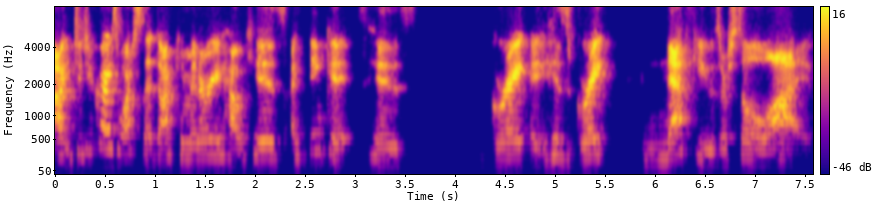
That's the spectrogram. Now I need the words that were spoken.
I, did you guys watch that documentary how his i think it's his great his great nephews are still alive.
